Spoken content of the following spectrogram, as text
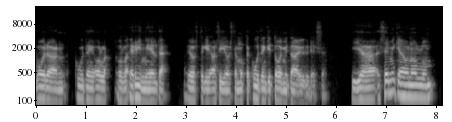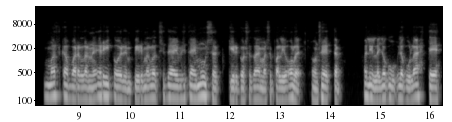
voidaan kuitenkin olla, olla eri mieltä joistakin asioista, mutta kuitenkin toimitaan yhdessä. Ja se, mikä on ollut matkan varrella erikoinen piirre, mä luulen, että sitä ei, sitä ei muissa kirkoissa Taimassa paljon ole, on se, että välillä joku, joku lähtee,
